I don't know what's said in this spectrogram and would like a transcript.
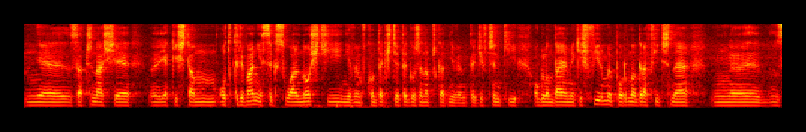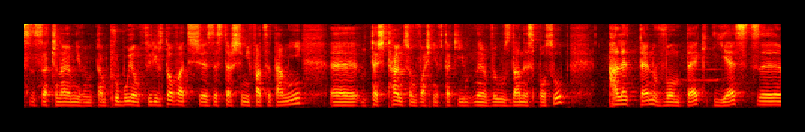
e, zaczyna się jakieś tam odkrywanie seksualności, nie wiem, w kontekście tego, że na przykład, nie wiem, te dziewczynki oglądają jakieś filmy pornograficzne, zaczynają, nie wiem, tam próbują flirtować ze starszymi facetami, też tańczą właśnie w taki wyuzdany sposób, ale ten wątek jest y,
